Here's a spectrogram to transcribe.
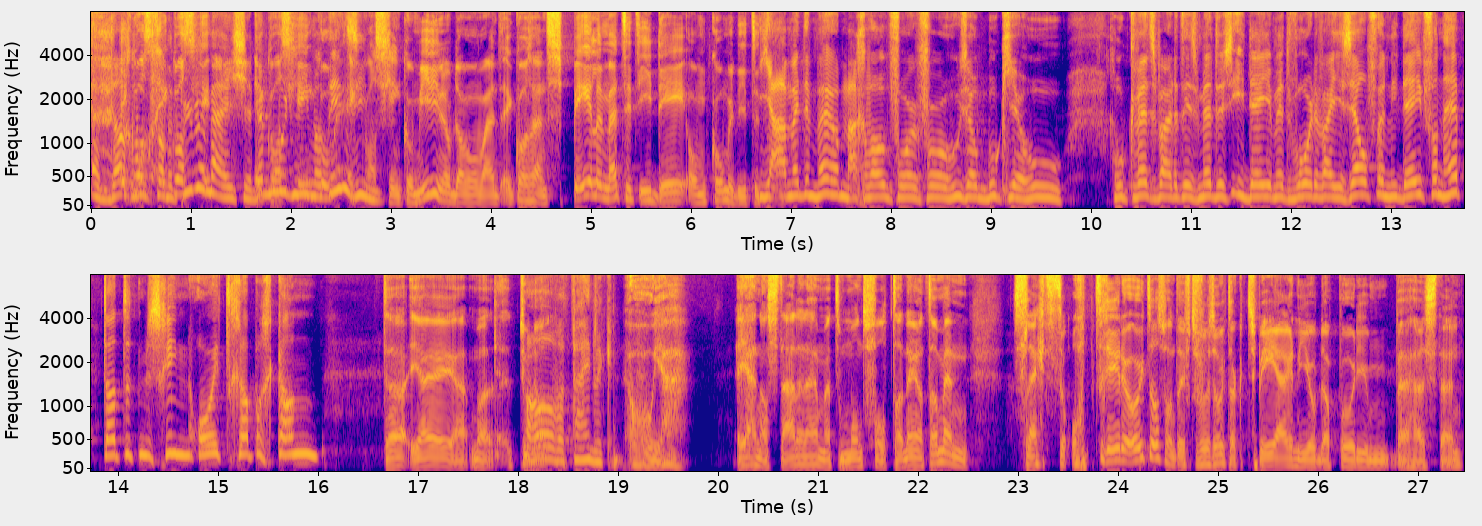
een dagboek van een pubermeisje. Was moet niemand inzien. Ik was geen comedian op dat moment. Ik was aan het spelen met het idee om comedy te doen. Ja, maar, maar- gewoon voor, voor hoe zo'n boekje, hoe, hoe kwetsbaar het is. Met dus ideeën, met woorden waar je zelf een idee van hebt. Dat het misschien ooit grappig kan. Ja, ja, ja. Maar toen Oh, al- wat pijnlijk. oh ja. Ja, en dan sta je daar met de mond vol tanden. Denk dat dat mijn slechtste optreden ooit was. Want het heeft ervoor gezorgd dat ik twee jaar niet op dat podium ben gaan staan.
